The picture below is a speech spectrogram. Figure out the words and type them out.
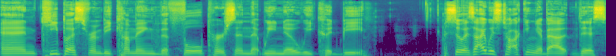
and keep us from becoming the full person that we know we could be. So, as I was talking about this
